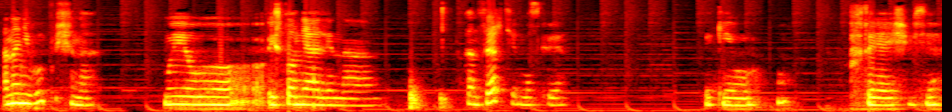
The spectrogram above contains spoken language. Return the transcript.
она не выпущена. Мы ее исполняли на концерте в Москве, таким повторяющимся.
